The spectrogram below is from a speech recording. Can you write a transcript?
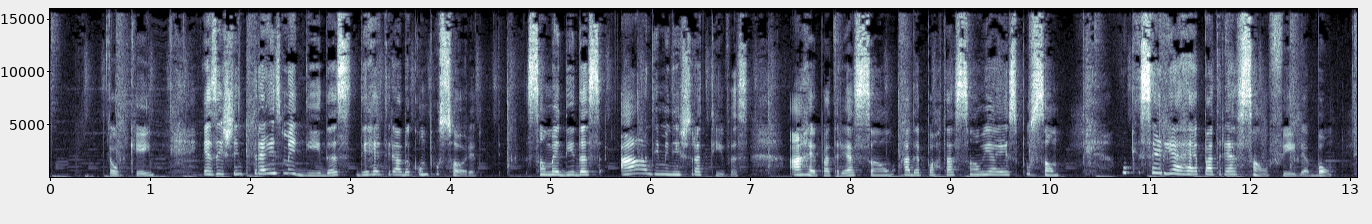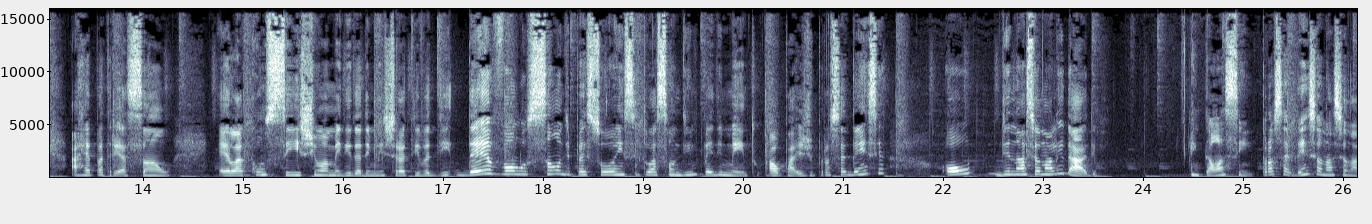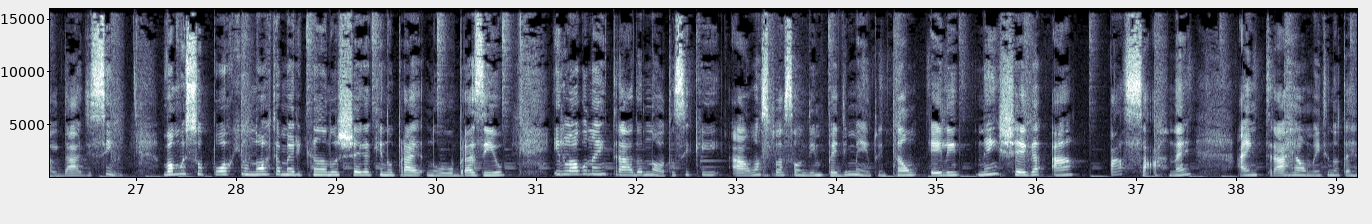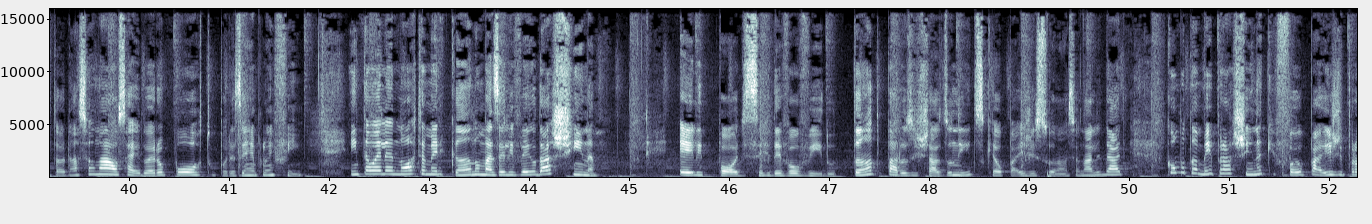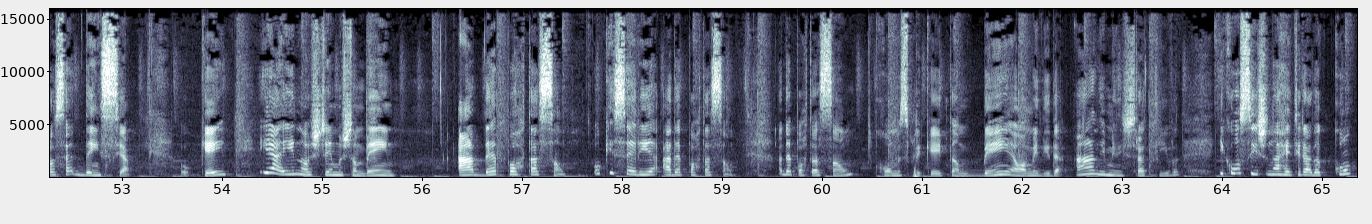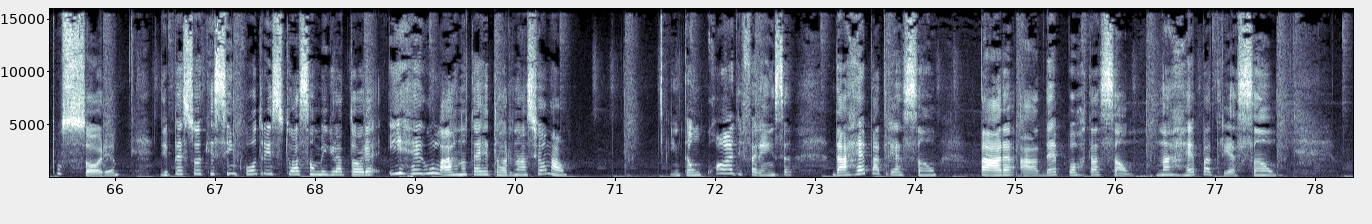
OK? Existem três medidas de retirada compulsória são medidas administrativas: a repatriação, a deportação e a expulsão. O que seria a repatriação, filha? Bom, a repatriação ela consiste em uma medida administrativa de devolução de pessoa em situação de impedimento ao país de procedência ou de nacionalidade. Então, assim, procedência ou nacionalidade, sim. Vamos supor que um norte-americano chega aqui no, pra, no Brasil e logo na entrada nota-se que há uma situação de impedimento. Então, ele nem chega a passar, né? A entrar realmente no território nacional, sair do aeroporto, por exemplo, enfim. Então ele é norte-americano, mas ele veio da China. Ele pode ser devolvido tanto para os Estados Unidos, que é o país de sua nacionalidade, como também para a China, que foi o país de procedência, ok? E aí nós temos também a deportação. O que seria a deportação? A deportação, como expliquei, também é uma medida administrativa e consiste na retirada compulsória de pessoa que se encontra em situação migratória irregular no território nacional. Então, qual a diferença da repatriação para a deportação? Na repatriação,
